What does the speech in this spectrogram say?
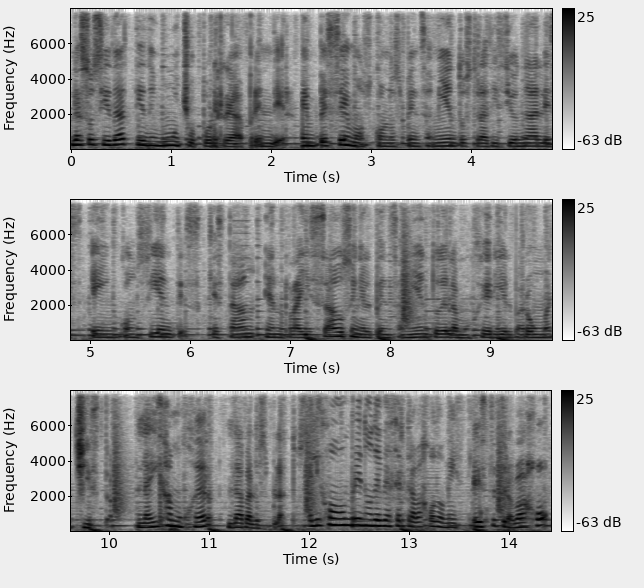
La sociedad tiene mucho por reaprender. Empecemos con los pensamientos tradicionales e inconscientes que están enraizados en el pensamiento de la mujer y el varón machista. La hija mujer lava los platos. El hijo hombre no debe hacer trabajo doméstico. Este trabajo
